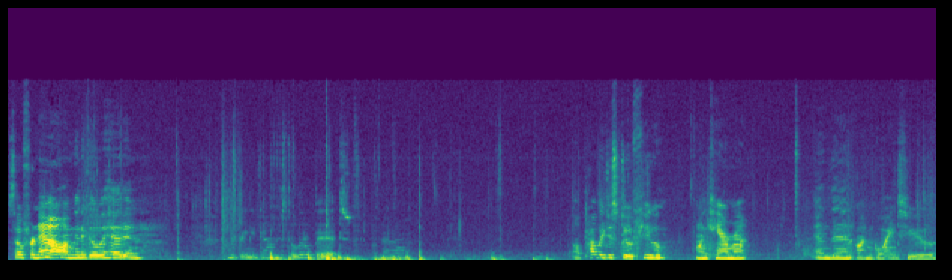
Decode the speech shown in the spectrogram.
So for now, I'm going to go ahead and bring it down just a little bit. I'll probably just do a few on camera and then I'm going to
